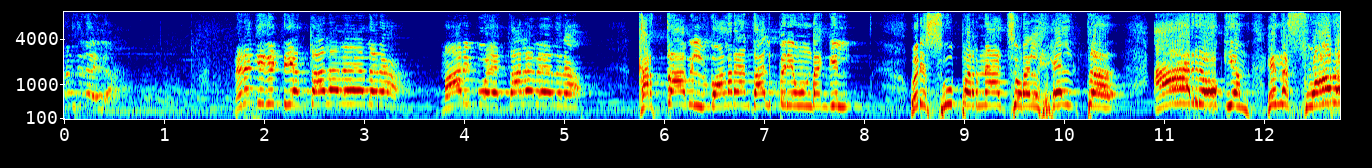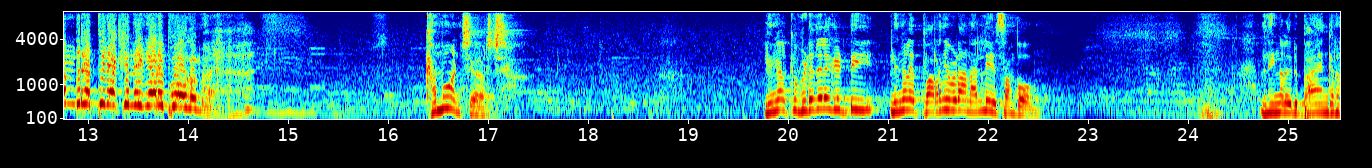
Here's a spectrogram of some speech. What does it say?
മനസ്സിലായില്ല? നിനക്ക് കിട്ടിയ തലവേദന മാറിപ്പോയ തലവേദന കർത്താവിൽ വളരാൻ താല്പര്യമുണ്ടെങ്കിൽ ഒരു സൂപ്പർ നാച്ചുറൽ ഹെൽത്ത് ആരോഗ്യം എന്ന സ്വാതന്ത്ര്യത്തിലേക്ക് നീ കയറി പോകും കമോൺ ചേർച്ച് നിങ്ങൾക്ക് വിടുതൽ കിട്ടി നിങ്ങളെ പറഞ്ഞു വിടാനല്ല ഈ സംഭവം? നിങ്ങളൊരു ഭയങ്കര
